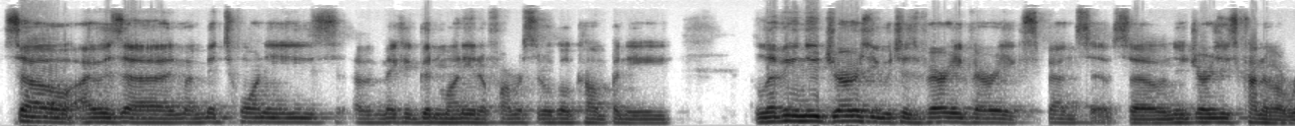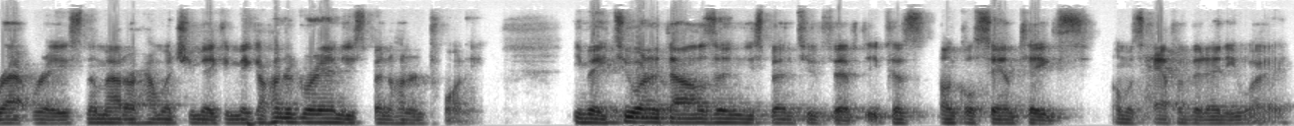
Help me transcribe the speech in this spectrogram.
So I was uh, in my mid 20s, I was making good money at a pharmaceutical company, living in New Jersey, which is very, very expensive. So New Jersey is kind of a rat race. No matter how much you make, you make 100 grand, you spend 120 you make 200,000, you spend 250 because Uncle Sam takes almost half of it anyway.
